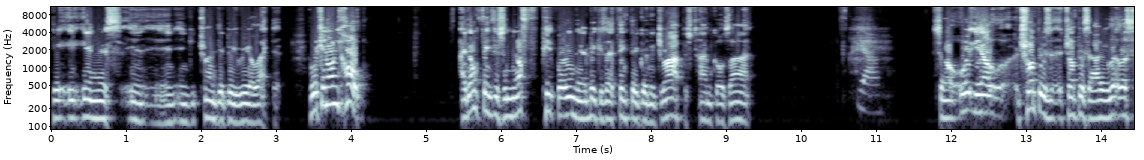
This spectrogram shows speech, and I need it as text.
in this, in, in, in trying to be reelected. We can only hope. I don't think there's enough people in there because I think they're going to drop as time goes on. Yeah. So you know, Trump is Trump is out. Let's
